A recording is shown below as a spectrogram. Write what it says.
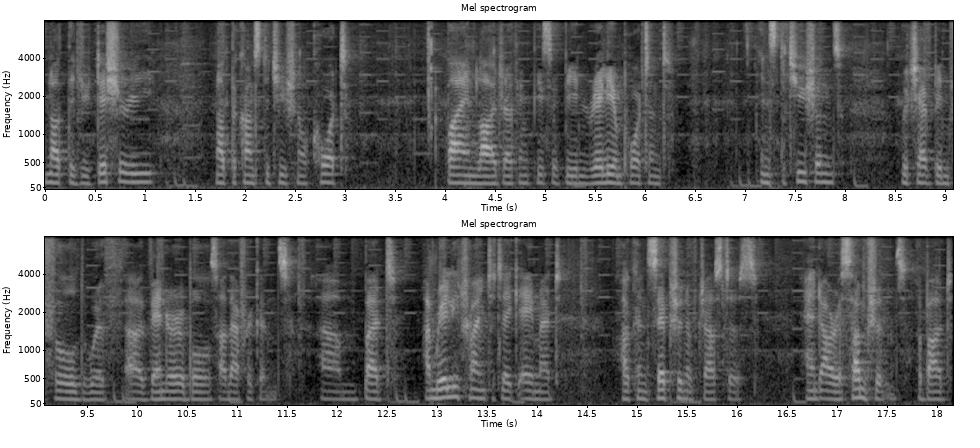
not the judiciary, not the Constitutional Court. By and large, I think these have been really important institutions which have been filled with uh, venerable South Africans. Um, but I'm really trying to take aim at our conception of justice and our assumptions about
